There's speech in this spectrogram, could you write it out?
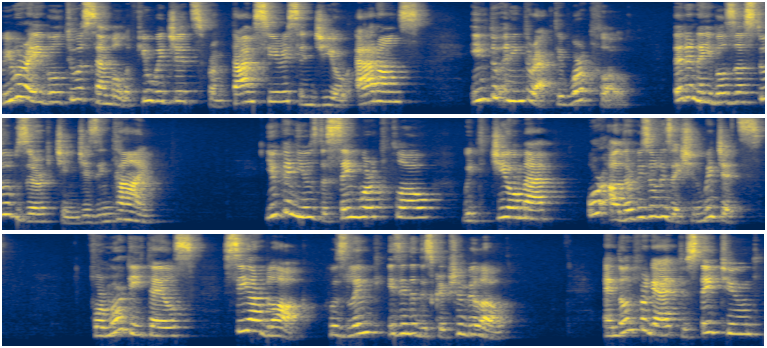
We were able to assemble a few widgets from time series and geo add-ons into an interactive workflow that enables us to observe changes in time. You can use the same workflow with GeoMap or other visualization widgets. For more details, see our blog, whose link is in the description below. And don't forget to stay tuned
